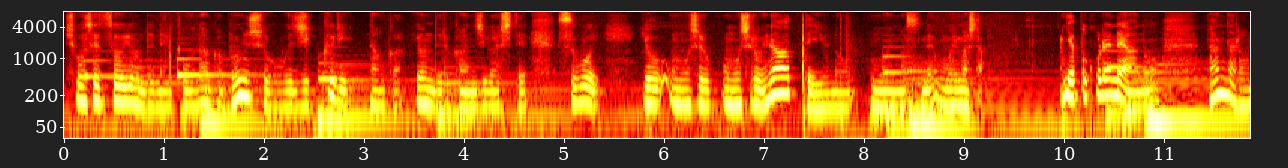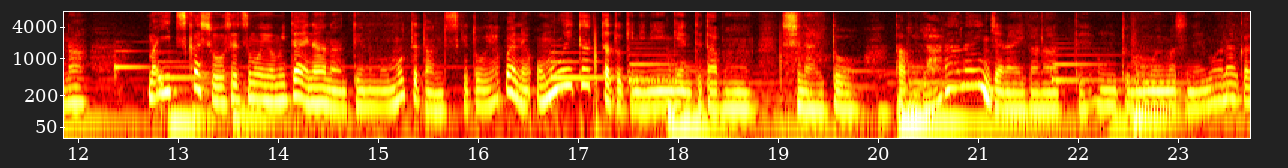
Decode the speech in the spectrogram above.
小説を読んでねこうなんか文章をじっくりなんか読んでる感じがしてすごいよ面白面白いなっていうのを思いますね思いました。やっぱこれねあのなんだろうなまあ、いつか小説も読みたいななんていうのも思ってたんですけどやっぱりね思い立った時に人間って多分しないと多分やらないんじゃないかなって本当に思いますね。まあなんか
